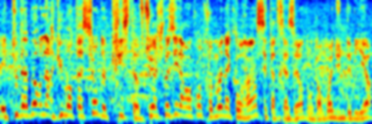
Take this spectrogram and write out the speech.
Et tout d'abord, l'argumentation de Christophe. Tu as choisi la rencontre Monaco-Reims, c'est à 13h, donc dans moins d'une demi-heure,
